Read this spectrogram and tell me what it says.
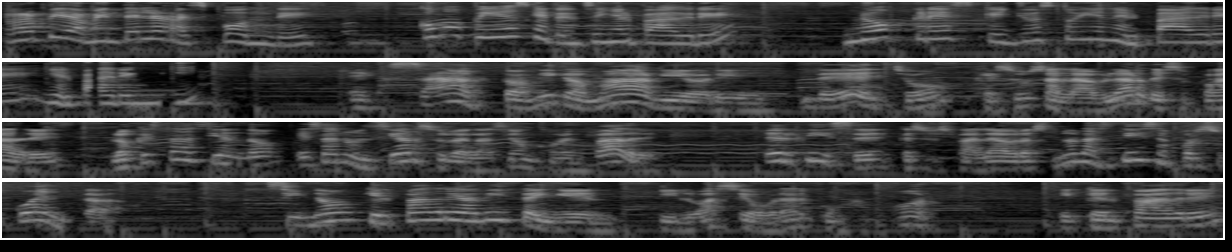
rápidamente le responde, ¿cómo pides que te enseñe el Padre? ¿No crees que yo estoy en el Padre y el Padre en mí? Exacto, amiga Marjorie. De hecho, Jesús al hablar de su Padre, lo que está haciendo es anunciar su relación con el Padre. Él dice que sus palabras no las dice por su cuenta, sino que el Padre habita en él y lo hace obrar con amor, y que el Padre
